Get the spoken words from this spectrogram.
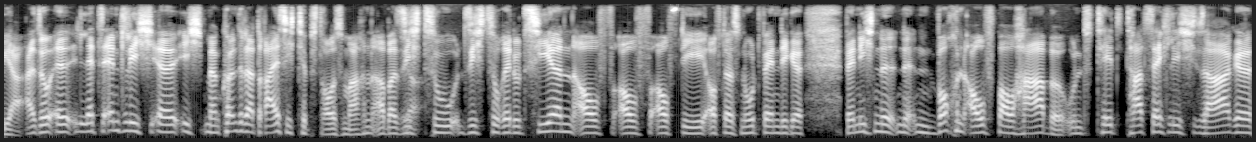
ja, also äh, letztendlich, äh, ich, man könnte da 30 Tipps draus machen, aber sich ja. zu sich zu reduzieren auf auf auf die auf das Notwendige. Wenn ich ne, ne, einen Wochenaufbau habe und tatsächlich sage,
